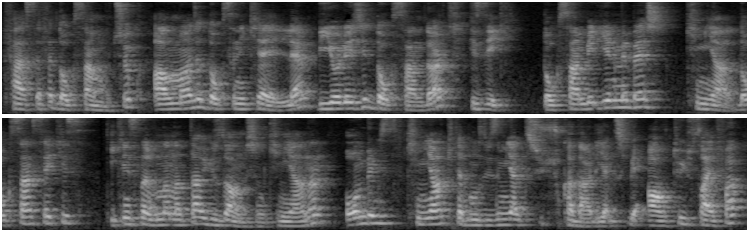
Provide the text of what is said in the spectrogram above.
felsefe 90,5, Almanca 92-50, biyoloji 94, fizik 91-25, kimya 98, İkinci sınavından hatta 100 almışım kimyanın. 11. sınıf kimya kitabımız bizim yaklaşık şu kadardı. Yaklaşık bir 600 sayfa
